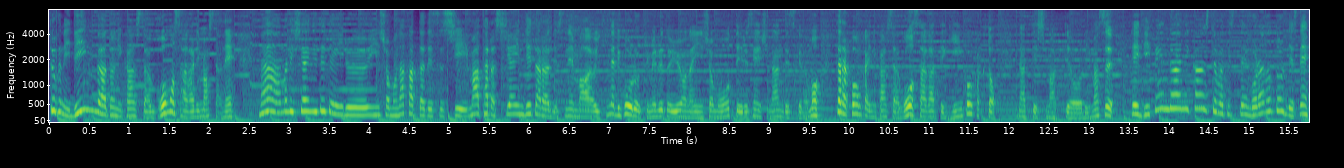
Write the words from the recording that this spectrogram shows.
特にリンガードに関しては5も下がりましたね。まああまり試合に出ている印象もなかったですしまあただ試合に出たらですねまあいきなりゴールを決めるというようなな印象も持っている選手なんですけども、ただ今回に関しては5下がって銀行格となってしまっております。で、ディフェンダーに関してはですね、ご覧の通りですね、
